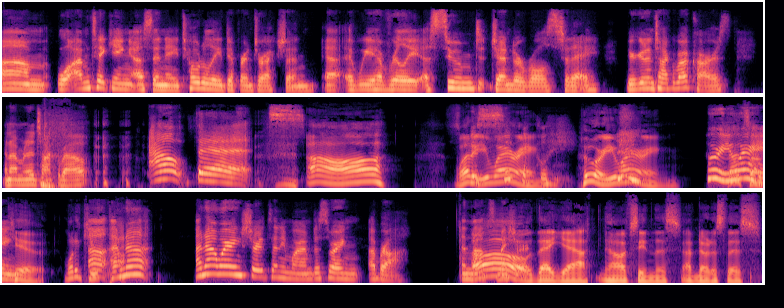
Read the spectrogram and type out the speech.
Um, well, I'm taking us in a totally different direction. Uh, we have really assumed gender roles today. You're going to talk about cars, and I'm going to talk about outfits. Ah, what are you wearing? Who are you wearing? Who are you That's wearing? so cute. What a cute. Uh, I'm not. I'm not wearing shirts anymore. I'm just wearing a bra, and that's my shirt. oh, that yeah. No, I've seen this. I've noticed this.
